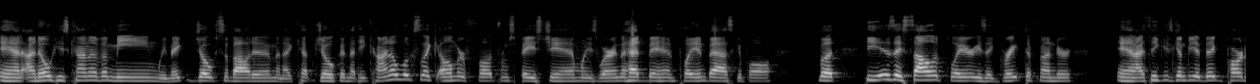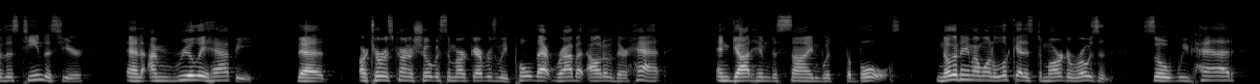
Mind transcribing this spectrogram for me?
And I know he's kind of a meme. We make jokes about him, and I kept joking that he kind of looks like Elmer Fudd from Space Jam when he's wearing the headband playing basketball. But he is a solid player. He's a great defender, and I think he's going to be a big part of this team this year. And I'm really happy that Arturas Karnisovas and Marc Eversley pulled that rabbit out of their hat and got him to sign with the Bulls. Another name I want to look at is DeMar DeRozan. So we've had –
